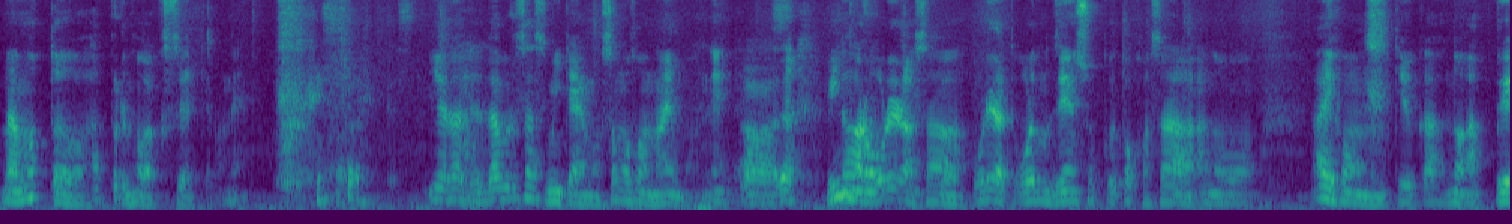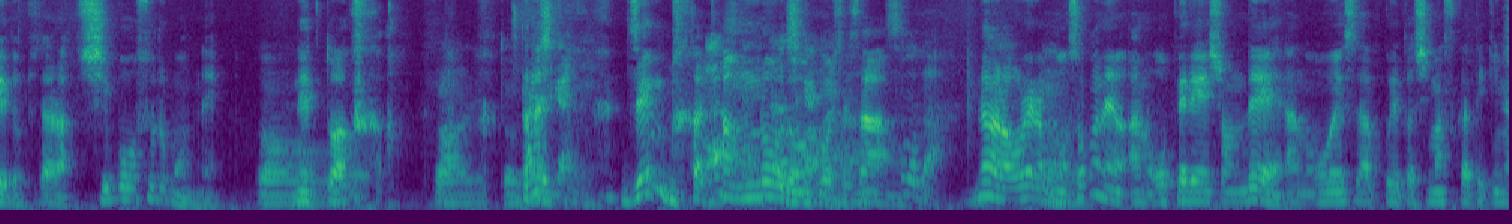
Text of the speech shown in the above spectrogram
まあもっとアップルの方がクソやけどね。いやだってダブルサスみたいなのもそもそもないもんね。ああ、だからだから俺らさ、俺らって俺の前職とかさ、あの iPhone っていうかのアップデート来たら死亡するもんね。ネットワークが。確かに。全部がダウンロードを起こしてさ、そうだ。だから俺らもうんそこはね、あの、オペレーションで、あの、OS アップデートしますか的な、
